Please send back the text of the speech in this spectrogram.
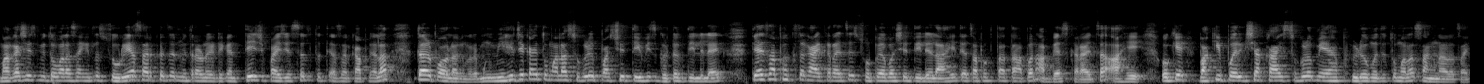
मागाशीच मी तुम्हाला सांगितलं सूर्यासारखं जर मित्रांनो या ठिकाणी तेज पाहिजे असेल तर त्यासारखं आपल्याला तळपावं लागणार. मग मी हे जे काय तुम्हाला सगळे पाचशे तेवीस घटक दिलेले आहेत त्याचा फक्त काय करायचं आहे? सोप्या भाषेत दिलेला आहे. त्याचा फक्त आता आपण अभ्यास करायचा आहे. ओके? बाकी परीक्षा काय सगळं मी ह्या व्हिडिओमध्ये तुम्हाला सांगणारच आहे.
